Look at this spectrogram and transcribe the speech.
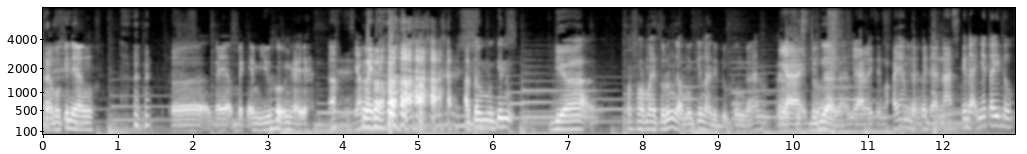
Nggak mungkin yang eh, kayak back MU enggak ya Ah, siapa itu atau mungkin dia performanya turun nggak mungkin lah didukung kan Ya, itu. juga kan ya itu makanya Ya. berbeda nah setidaknya tadi tuh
